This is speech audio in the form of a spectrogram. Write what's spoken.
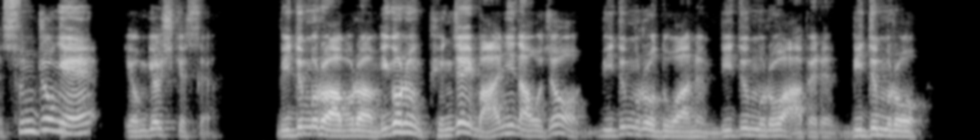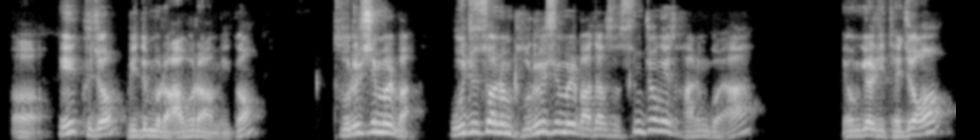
순종에 연결시켰어요. 믿음으로 아브라함. 이거는 굉장히 많이 나오죠. 믿음으로 노아는, 믿음으로 아벨은, 믿음으로 어, 예? 그죠? 믿음으로 아브라함 이거. 부르심을 받. 우주선은 부르심을 받아서 순종해서 가는 거야. 연결이 되죠?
